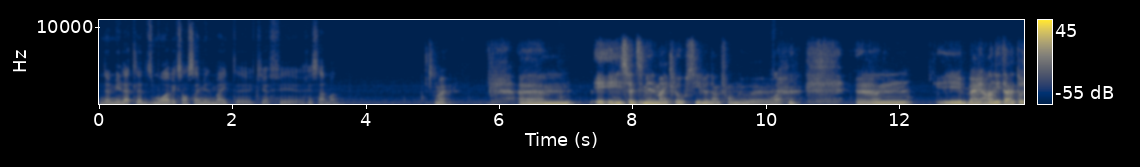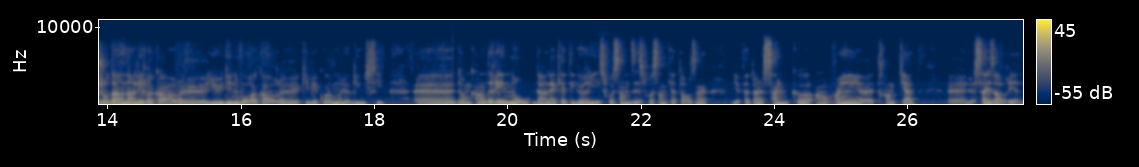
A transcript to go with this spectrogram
nommé l'athlète du mois avec son 5000 mètres qu'il a fait récemment. Ouais. Et, et, ce 10 000 mètres-là aussi, là, dans le fond. Là, ben, en étant toujours dans, les records, euh, il y a eu des nouveaux records euh, québécois homologués aussi. Euh, donc, André No, dans la catégorie 70-74 ans, il a fait un 5K en 20-34 le 16 avril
